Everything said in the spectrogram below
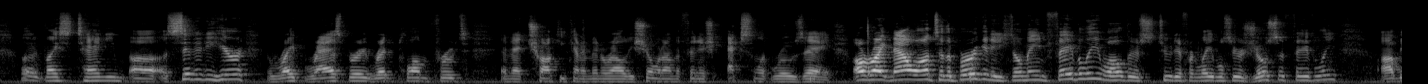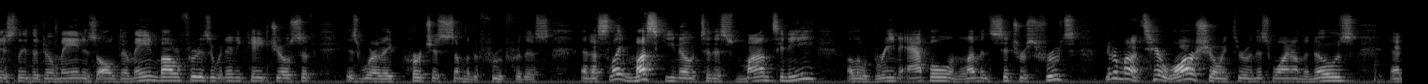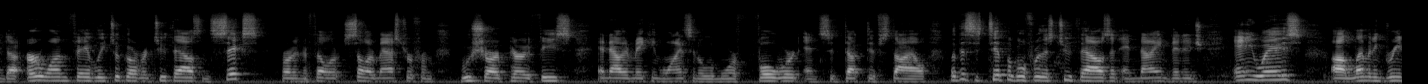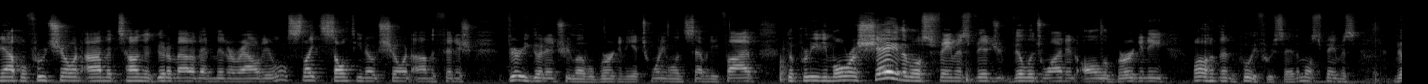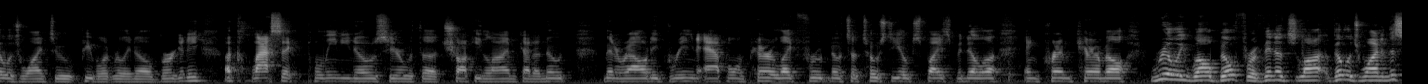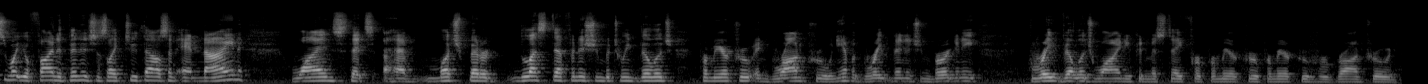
nice tangy uh, acidity here. Ripe raspberry, red plum fruit and that chalky kind of minerality showing on the finish. Excellent rosé. All right, now on to the Burgundy. Domaine Faiveley. Well, there's two different labels here. Joseph Faiveley. Obviously, the domain is all domain bottled fruit, as it would indicate. Joseph is where they purchased some of the fruit for this. And a slight musky note to this Montagny, a little green apple and lemon citrus fruits. Good amount of terroir showing through in this wine on the nose. And uh, Erwan Faiveley took over in 2006 brought in a cellar master from Bouchard Père et Fils, and now they're making wines in a little more forward and seductive style. But this is typical for this 2009 vintage. Anyways, uh, lemon and green apple fruit showing on the tongue, a good amount of that minerality, a little slight salty note showing on the finish. Very good entry level Burgundy at 21.75. The Puligny Montrachet, the most famous village wine in all of Burgundy. Well, other than Pouilly-Fuissé, the most famous village wine to people that really know Burgundy. A classic Puligny nose here with a chalky lime kind of note, minerality, green apple and pear-like fruit notes of toasty oak spice, vanilla, and creme caramel. Really well built for a vintage village wine, and this is what you'll find at vintages like 2009 wines that have much better, less definition between Village, Premier Cru, and Grand Cru. And you have a great vintage in Burgundy, great village wine you can mistake for Premier Cru, Premier Cru for Grand Cru, and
